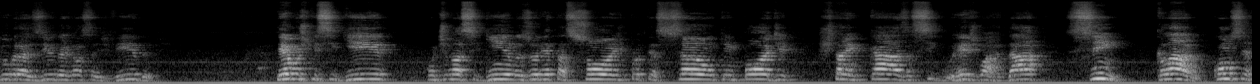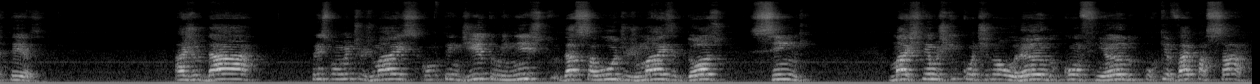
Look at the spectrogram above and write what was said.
do Brasil e das nossas vidas. Temos que seguir, continuar seguindo as orientações de proteção, quem pode estar em casa, se resguardar, sim, Claro, com certeza. Ajudar principalmente os mais, como tem dito o ministro da Saúde, os mais idosos, sim. Mas temos que continuar orando, confiando, porque vai passar.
